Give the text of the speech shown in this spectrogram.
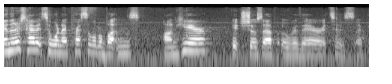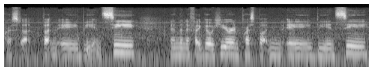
And then I just have it so when I press the little buttons on here, it shows up over there. It says I pressed that button A, B, and C, and then if I go here and press button A, B, and C,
